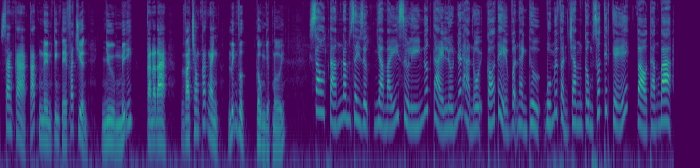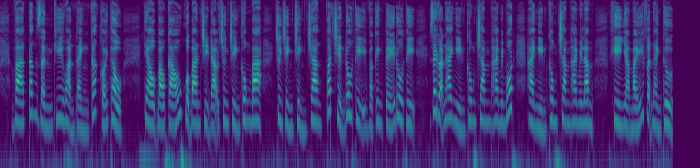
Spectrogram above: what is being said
sang cả các nền kinh tế phát triển như Mỹ, Canada và trong các ngành lĩnh vực công nghiệp mới. Sau 8 năm xây dựng, nhà máy xử lý nước thải lớn nhất Hà Nội có thể vận hành thử 40% công suất thiết kế vào tháng 3 và tăng dần khi hoàn thành các gói thầu. Theo báo cáo của Ban chỉ đạo chương trình 03, chương trình chỉnh trang phát triển đô thị và kinh tế đô thị giai đoạn 2021-2025, khi nhà máy vận hành thử,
